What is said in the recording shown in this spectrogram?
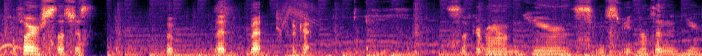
Well, first, let's just... Oop, but, but, okay. Let's look around in here. Seems to be nothing in here.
